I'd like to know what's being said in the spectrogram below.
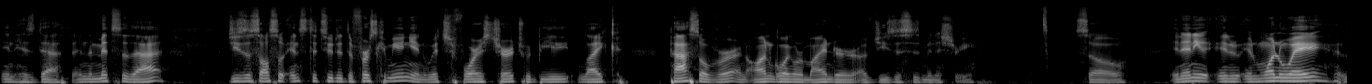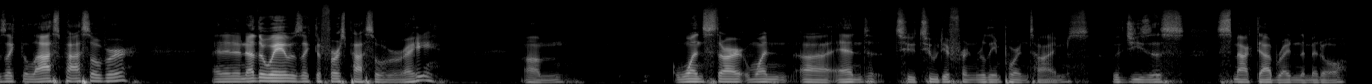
in his death. In the midst of that, Jesus also instituted the first communion, which for his church would be like Passover, an ongoing reminder of Jesus' ministry. So, in any in, in one way, it was like the last Passover, and in another way, it was like the first Passover, right? Um, one start, one uh, end to two different really important times with Jesus smack dab right in the middle.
